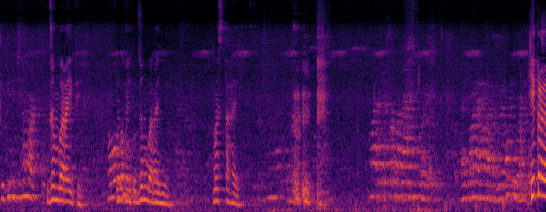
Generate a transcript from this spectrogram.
ते किती छान वाटतं झंबर आहे ती हे बघा इथं झंबर आहे ही. मस्त आहे. इकडं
